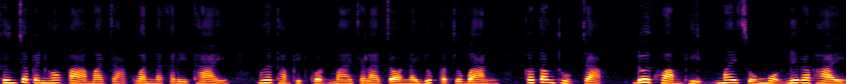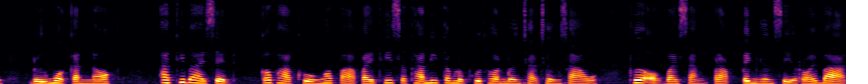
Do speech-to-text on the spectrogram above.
ถึงจะเป็นงาะป่ามาจากวรรณคดีไทย เมื่อทำผิดกฎหมายจราจรในยุคปัจจุบัน ก็ต้องถูกจับด้วยความผิดไม่สวมหมวกนิรภัย หรือหมวกกันน็อก อธิบายเสร็จก็พาครูงาะป่าไปที่สถานีตำรวจภูธรเมืองฉะเชิงเซาเพื่อออกใบสั่งปรับเป็นเงิน 400 บาท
